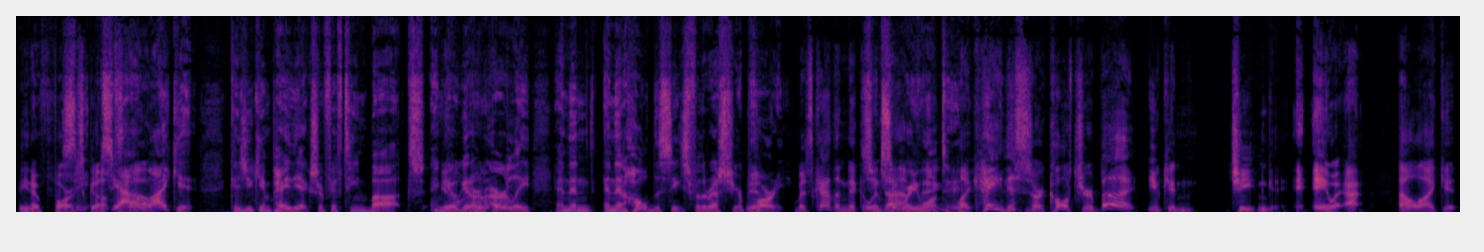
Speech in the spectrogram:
You know, Forrest See, Gump see I like it because you can pay the extra 15 bucks and Get go on get on early. early and then and then hold the seats for the rest of your party. But it's kind of the nickel So and dime where you thing. want to. Like, hey, this is our culture, but you can cheat and get. Anyway, I I don't like it.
